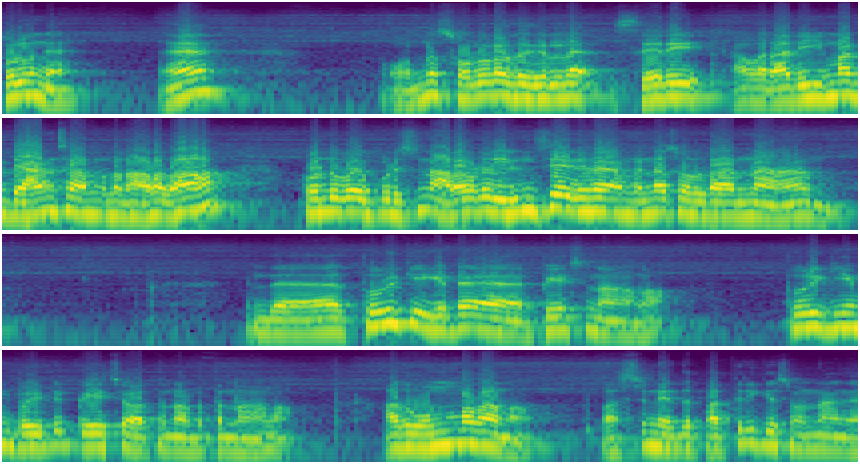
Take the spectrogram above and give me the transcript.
சொல்லுங்க. ஒன்றும் சொல்கிறதுக்கு இல்லை. சரி அவர் அதிகமாக டான்ஸ் ஆனதுனால தான் கொண்டு போய் பிடிச்சுன்னு அதோட லின்சேகிராம் என்ன சொல்கிறாருன்னா இந்த துருக்கி கிட்ட பேசினாங்களாம். துருக்கியும் போயிட்டு பேச்சுவார்த்தை நடத்தினாங்களாம். அது உண்மைதானா? ஃபஸ்ட்டு நேற்று பத்திரிக்கை சொன்னாங்க.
